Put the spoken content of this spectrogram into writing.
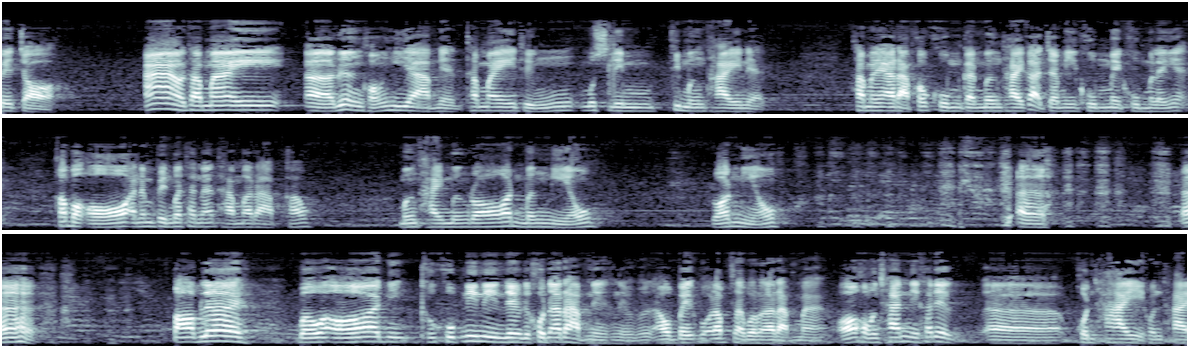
ไปจ่อ้าวทำไมเเรื่องของฮิญาบเนี่ยทำไมถึงมุสลิมที่เมืองไทยเนี่ยทำไมอาหรับเขาคุมกันเมืองไทยก็อาจจะมีคุมไม่คุมอะไรเงี้ยเขาบอกอ๋ออันนั้นเป็นวัฒนธรรมอาหรับเขาเมืองไทยเมืองร้อน เมืองเหนียว ร้อนเหนียว เออเออตอบเลยบอกว่าอ๋อนี่เขาคุบนี่นี่เนี่ยคนอาหรับเนี่ยเอาไปรับสายคนอาหรับมาอ๋อของฉันนี่เขาเรียกคนไทยคนไทย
